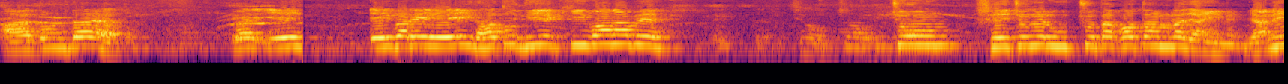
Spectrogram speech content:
আয়তনটা এত। এবার এই, এইবারে এই ধাতু দিয়ে কি বানাবে? চোং সেই চোঙের উচ্চতা কত আমরা জানি না। জানি?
